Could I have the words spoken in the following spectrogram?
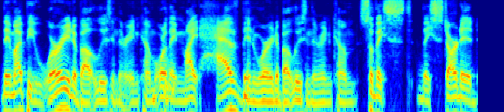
they might be worried about losing their income or they might have been worried about losing their income. So they st- they started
